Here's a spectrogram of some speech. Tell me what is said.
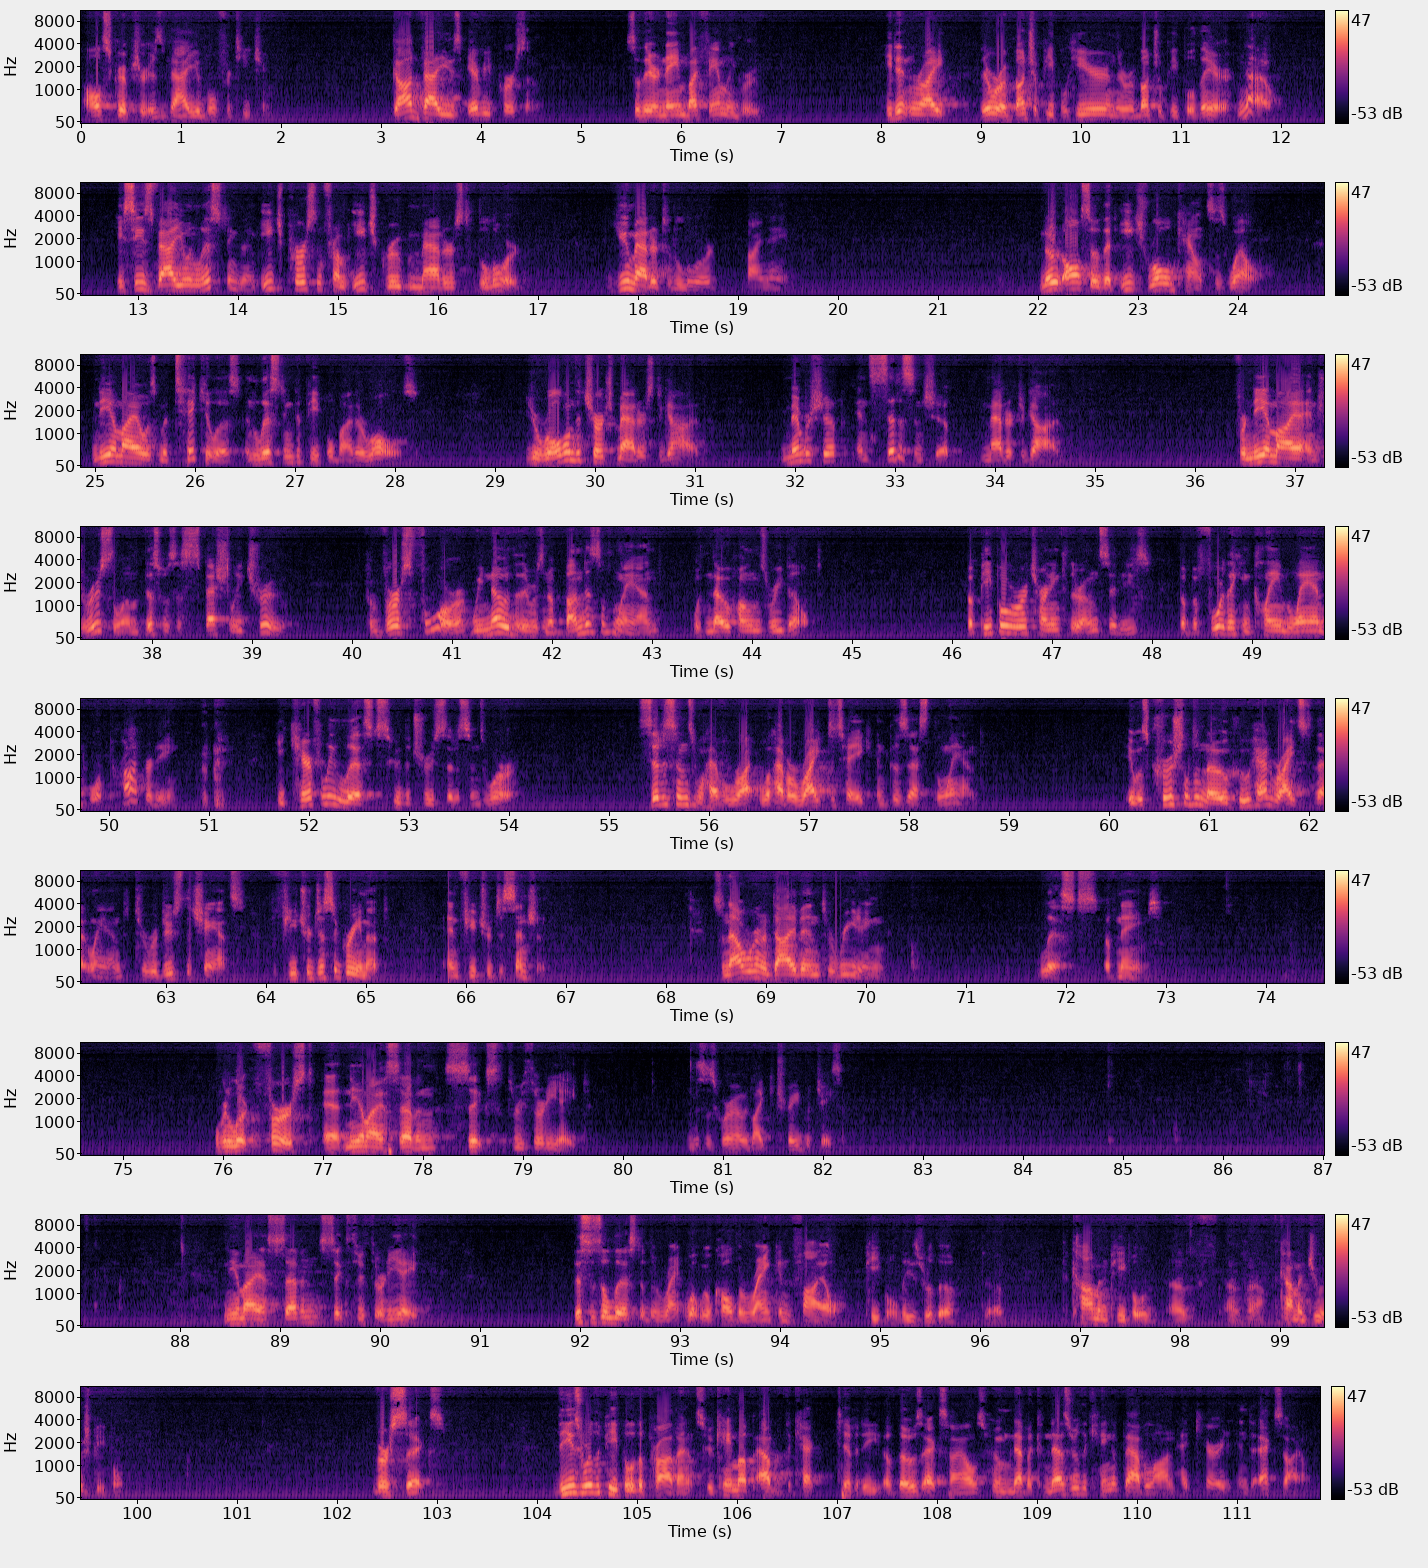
All Scripture is valuable for teaching. God values every person, so they are named by family group. He didn't write, there were a bunch of people here and there were a bunch of people there. No. He sees value in listing them. Each person from each group matters to the Lord. You matter to the Lord by name. Note also that each role counts as well. Nehemiah was meticulous in listing the people by their roles. Your role in the church matters to God. Membership and citizenship matter to God. For Nehemiah and Jerusalem, this was especially true. From verse 4, we know that there was an abundance of land with no homes rebuilt. But people were returning to their own cities, but before they can claim land or property, he carefully lists who the true citizens were. Citizens will have, right, will have a right to take and possess the land. It was crucial to know who had rights to that land to reduce the chance for future disagreement and future dissension. So now we're going to dive into reading lists of names. We're going to look first at Nehemiah 7 6 through 38. And this is where I would like to trade with Jason. Nehemiah 7, 6 through 38. This is a list of the rank, what we'll call the rank and file people. These were the, the, the common people of, of uh, the common Jewish people. Verse 6. These were the people of the province who came up out of the captivity of those exiles whom Nebuchadnezzar, the king of Babylon, had carried into exile.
